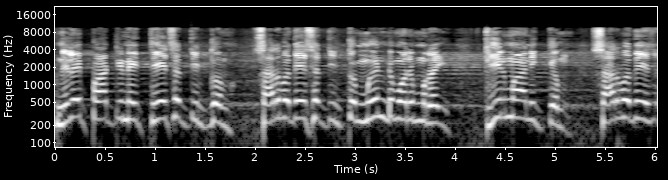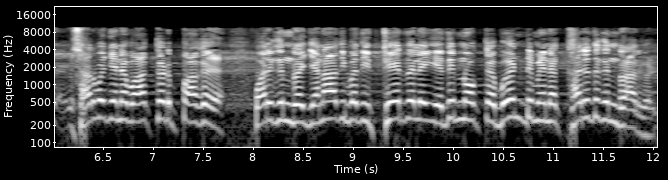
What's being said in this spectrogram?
நிலைப்பாட்டினை தேசத்திற்கும் சர்வதேசத்திற்கும் மீண்டும் ஒரு முறை தீர்மானிக்கும் சர்வதேச சர்வஜன வாக்கெடுப்பாக வருகின்ற ஜனாதிபதி தேர்தலை எதிர்நோக்க வேண்டும் என கருதுகின்றார்கள்.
